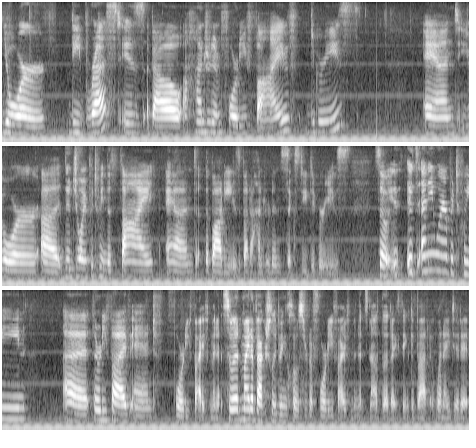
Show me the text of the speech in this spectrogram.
your the breast is about 145 degrees. And your uh, the joint between the thigh and the body is about 160 degrees. So it, it's anywhere between uh, 35 and 45 minutes so it might have actually been closer to 45 minutes now that i think about it when i did it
